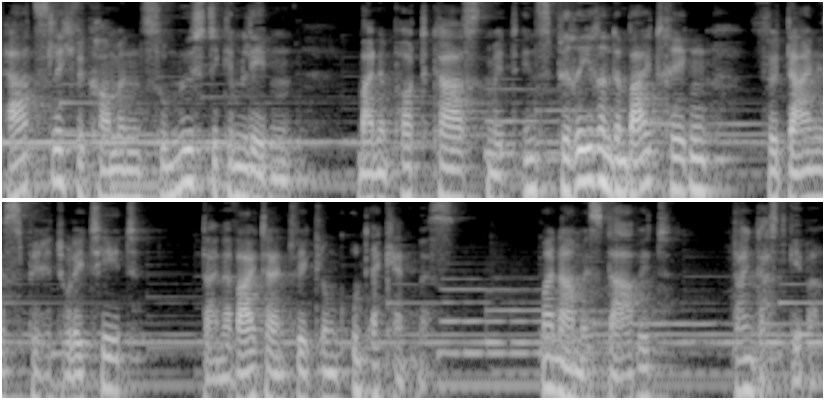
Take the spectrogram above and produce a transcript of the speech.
Herzlich willkommen zu Mystik im Leben, meinem Podcast mit inspirierenden Beiträgen für deine Spiritualität, deine Weiterentwicklung und Erkenntnis. Mein Name ist David, dein Gastgeber.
